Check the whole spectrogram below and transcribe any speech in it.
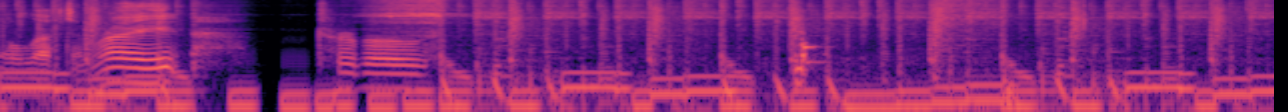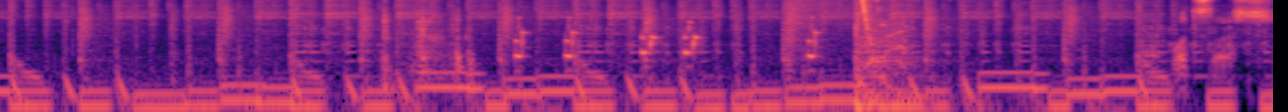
No left and right. Turbo. What's this?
